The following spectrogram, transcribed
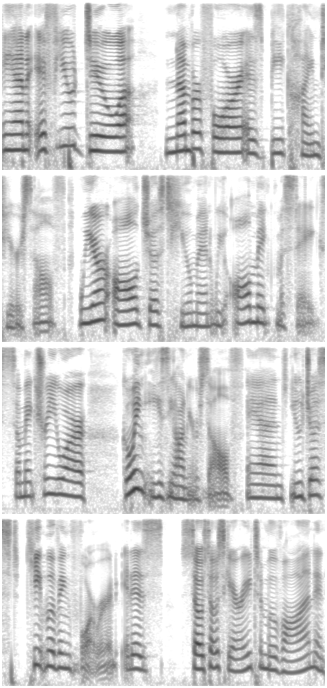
And if you do, Number four is be kind to yourself. We are all just human. We all make mistakes. So make sure you are going easy on yourself and you just keep moving forward. It is so so scary to move on and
